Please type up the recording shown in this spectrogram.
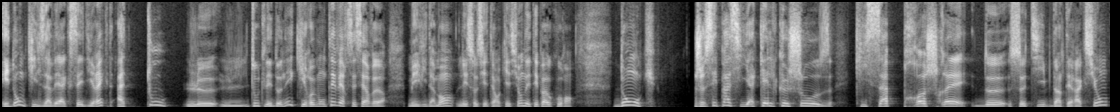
et donc ils avaient accès direct à tout le, toutes les données qui remontaient vers ces serveurs. Mais évidemment, les sociétés en question n'étaient pas au courant. Donc, je ne sais pas s'il y a quelque chose qui s'approcherait de ce type d'interaction.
